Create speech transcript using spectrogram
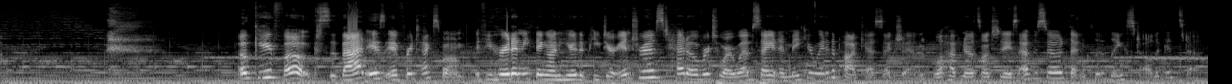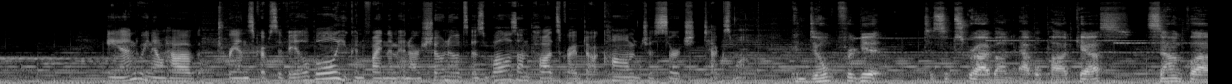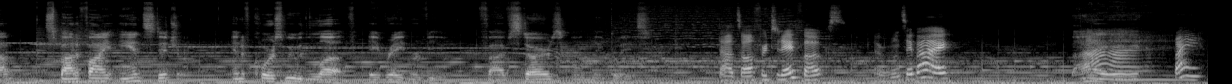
Okay, folks, that is it for Text Bump. If you heard anything on here that piqued your interest, head over to our website and make your way to the podcast section. We'll have notes on today's episode that include links to all the good stuff. And we now have transcripts available. You can find them in our show notes as well as on podscribe.com. Just search TechSwamp. And don't forget to subscribe on Apple Podcasts, SoundCloud, Spotify, and Stitcher. And of course, we would love a rate and review. Five stars only, please. That's all for today, folks. Everyone say bye. Bye. Bye. Bye.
